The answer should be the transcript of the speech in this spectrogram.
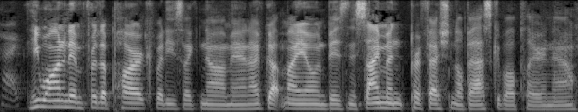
park. He wanted him for the park, but he's like, No, man, I've got my own business. I'm a professional basketball player now.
